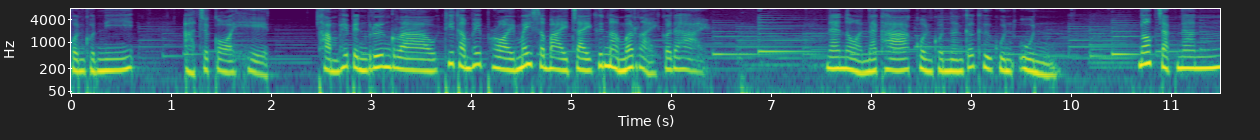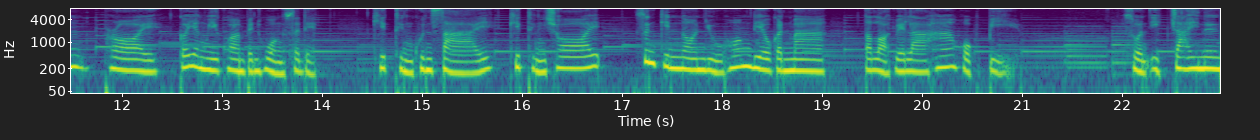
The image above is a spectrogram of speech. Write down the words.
คนคนนี้อาจจะก่อเหตุทำให้เป็นเรื่องราวที่ทำให้พลอยไม่สบายใจขึ้นมาเมื่อไหร่ก็ได้ แน่นอนนะคะ คนคนนั้นก็คือคุณอุ่น นอกจากนั้นพลอยก็ยังมีความเป็นห่วงเสด็จ คิดถึงคุณสาย คิดถึงช้อย ซึ่งกินนอนอยู่ห้องเดียวกันมา ตลอดเวลาห้าหกปี ส่วนอีกใจหนึ่ง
